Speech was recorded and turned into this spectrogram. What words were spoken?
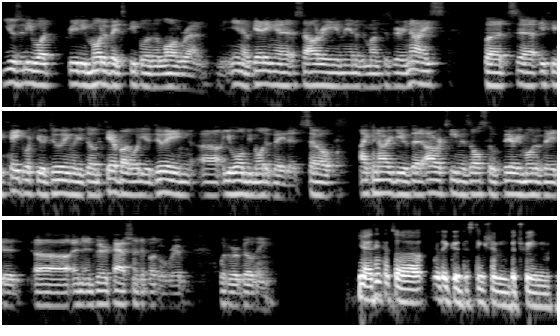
usually what really motivates people in the long run. You know, getting a salary in the end of the month is very nice but uh, if you hate what you're doing or you don't care about what you're doing, uh, you won't be motivated. So I can argue that our team is also very motivated uh, and, and very passionate about what we're, what we're building. Yeah, I think that's a really good distinction between.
